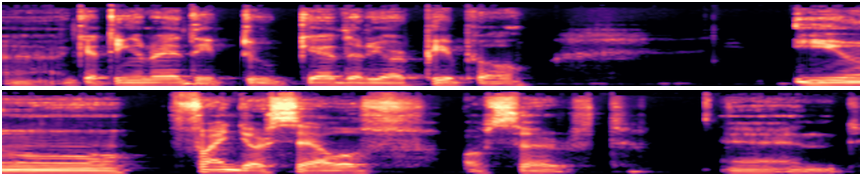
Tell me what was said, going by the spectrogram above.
uh, getting ready to gather your people, you find yourself observed and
